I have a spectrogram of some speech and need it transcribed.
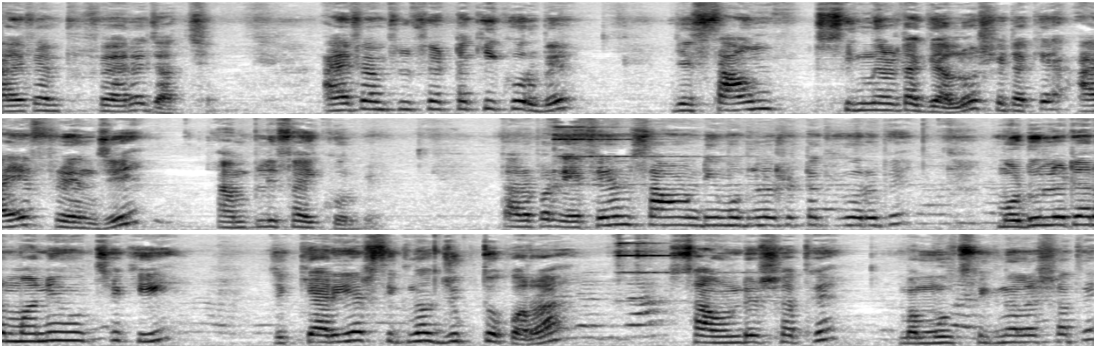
আইএফ অ্যাম্পলিফায়ারে যাচ্ছে। আইএফ অ্যাম্পলিফায়ারটা কি করবে? যে সাউন্ড সিগন্যালটা গেল, সেটাকে আইএফ রেঞ্জে অ্যাম্পলিফাই করবে। তারপর এফএম সাউন্ড ডিমডুলেটরটা কী করবে? মডুলেটর মানে হচ্ছে কি, যে ক্যারিয়ার সিগন্যাল যুক্ত করা সাউন্ডের সাথে বা মূল সিগন্যালের সাথে,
